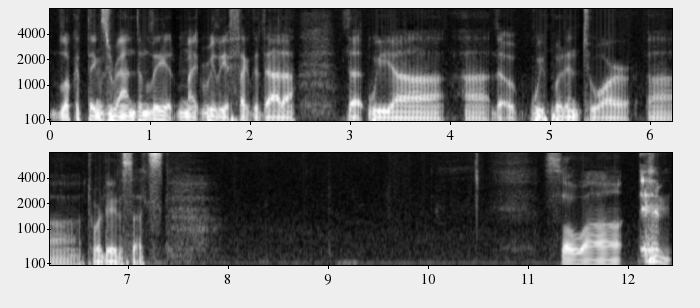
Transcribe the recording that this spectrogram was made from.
look at things randomly, it might really affect the data that we uh, uh, that we put into our to our data sets. So.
